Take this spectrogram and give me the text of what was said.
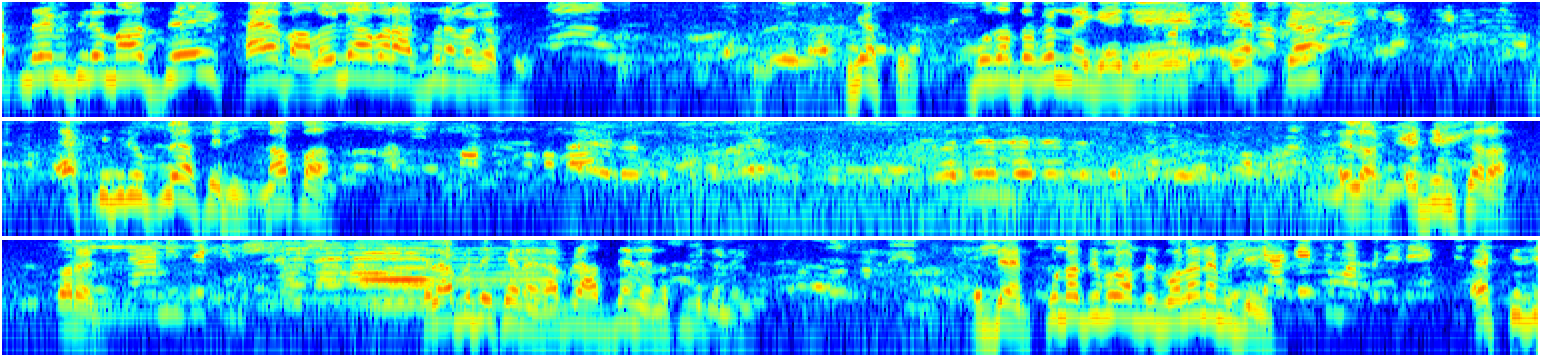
আপনার আমি দুটো মাছ দেই খায় ভালো হইলে আবার আসবেন আমার কাছে। ঠিক আছে? বোঝার দরকার নাই এই যে একটা এক কেজির উপরে আছে নি মাপা? এলন এ ডিম সারা করেন? তাহলে আপনি দেখে নেন আপনি হাত দিয়ে নেন অসুবিধা নেই। দেন কোনটা দিব আপনি বলেন আমি দেই। এক কেজি।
